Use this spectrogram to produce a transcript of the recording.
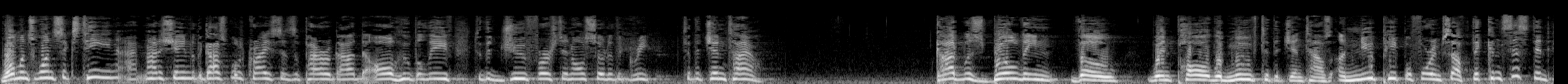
Romans 1.16, I'm not ashamed of the gospel of Christ as the power of God to all who believe, to the Jew first and also to the Greek, to the Gentile. God was building, though, when Paul would move to the Gentiles, a new people for himself that consisted,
